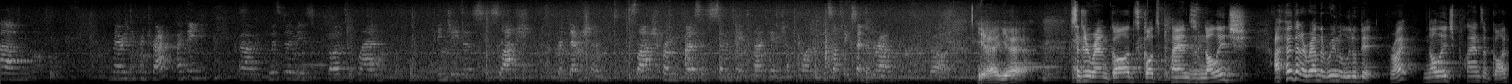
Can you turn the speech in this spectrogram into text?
Um, very different track. I think um, wisdom is God's plan in Jesus slash redemption slash from verses 17 to 19 in chapter 1. It's something centered around God. Yeah, yeah. Centered around God's, God's plans and knowledge. I heard that around the room a little bit, right? Knowledge, plans of God.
